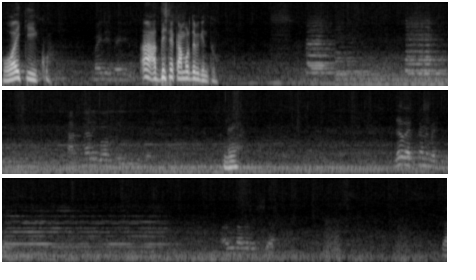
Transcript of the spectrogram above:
ভয় কি? ক- আ, আর দিস না কামড় দেবে কিন্তু। দে।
